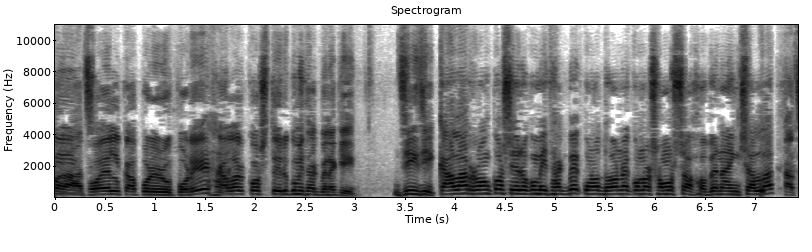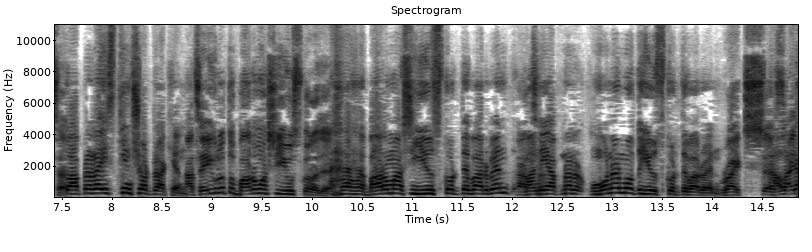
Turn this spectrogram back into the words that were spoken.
করা আছে। ফয়েল কাপড়ের উপরে। হ্যাঁ। কালার কষ্ট এরকমই থাকবে নাকি? জি জি কালার রং কষ এরকমই থাকবে কোনো ধরনের কোনো সমস্যা হবে না ইনশাল্লাহ আচ্ছা। তো আপনারা স্ক্রিনশট রাখেন। আচ্ছা এগুলো তো বারো মাসে ইউজ করা যায়। হ্যাঁ হ্যাঁ বারো মাস ইউজ করতে পারবেন। মানে আপনার মনের মতো ইউজ করতে পারবেন। রাইট সাইজ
